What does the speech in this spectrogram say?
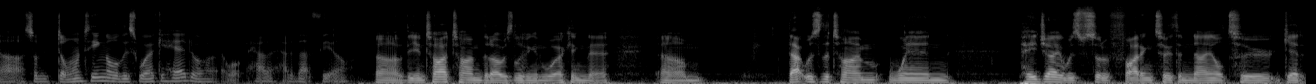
uh, sort of daunting all this work ahead, or how how did that feel? uh, the entire time that I was living and working there, um, that was the time when PJ was sort of fighting tooth and nail to get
